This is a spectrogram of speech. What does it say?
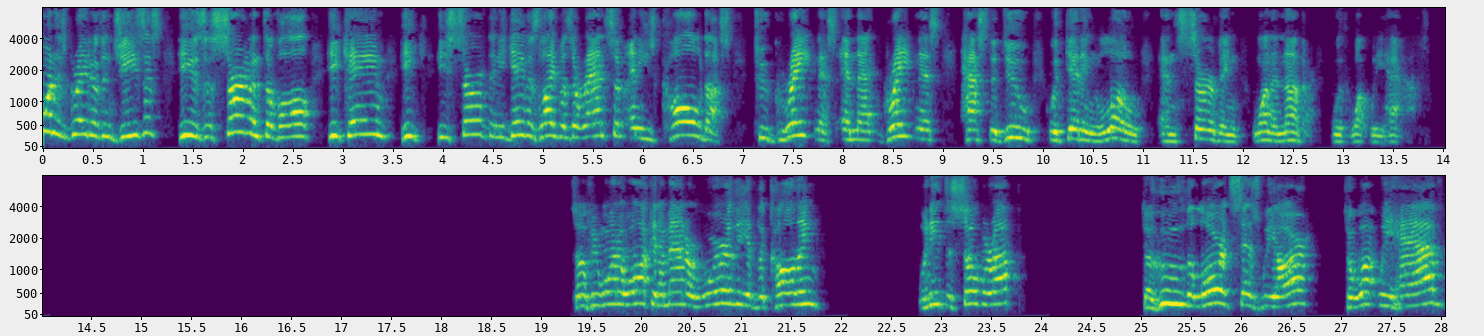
one is greater than Jesus. He is a servant of all. He came, he, he served, and he gave his life as a ransom, and he's called us to greatness. And that greatness has to do with getting low and serving one another with what we have. So if we want to walk in a manner worthy of the calling, we need to sober up to who the Lord says we are, to what we have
